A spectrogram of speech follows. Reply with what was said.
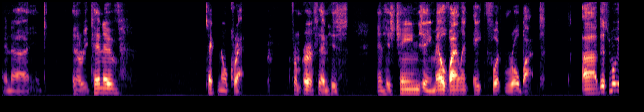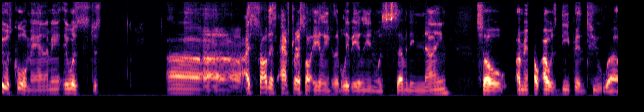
an, uh, an a retentive technocrat from Earth and his and his change a male violent eight foot robot. Uh, this movie was cool, man. I mean, it was just uh, I saw this after I saw Alien because I believe Alien was seventy nine. So I mean, I, I was deep into uh,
